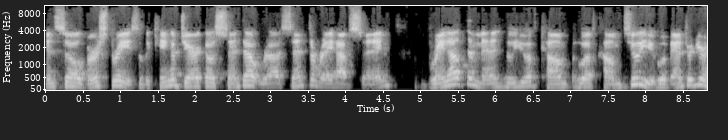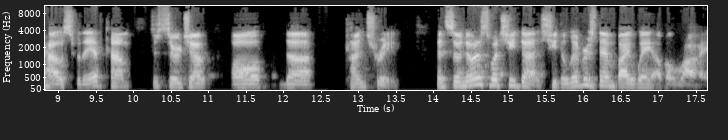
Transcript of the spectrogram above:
And so, verse three. So the king of Jericho sent out uh, sent to Rahab, saying, "Bring out the men who you have come who have come to you, who have entered your house, for they have come to search out all the country. And so notice what she does. She delivers them by way of a lie.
